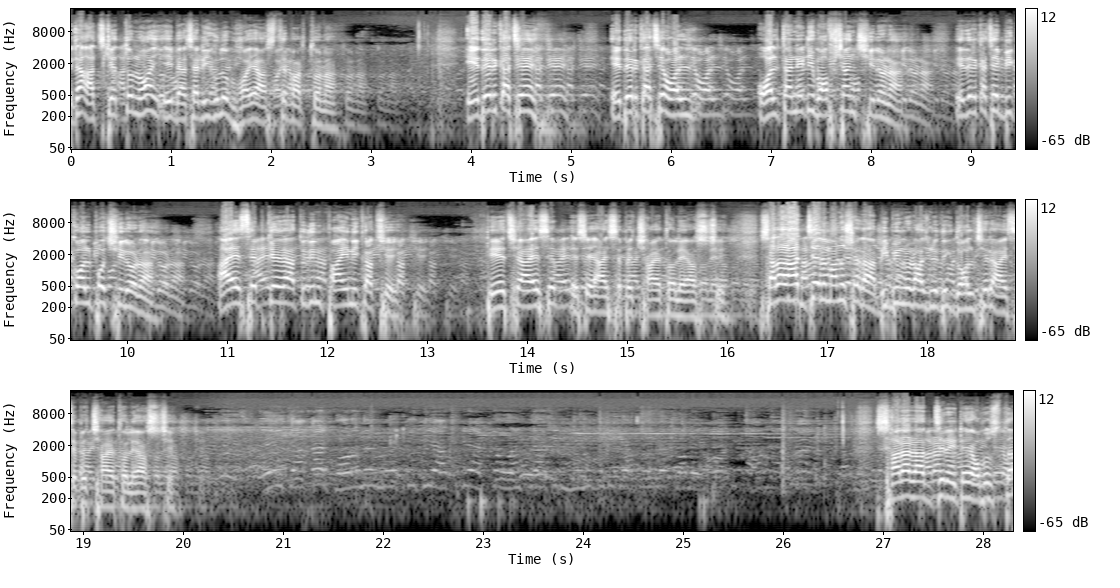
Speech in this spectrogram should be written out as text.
এটা আজকের তো নয়, এই বেচারিগুলো ভয়ে আসতে পারতো না। এদের কাছে এদের কাছে অল্টারনেটিভ অপশান ছিল না। এদের কাছে বিকল্প ছিল না। আইএসএফকে এতদিন পায়নি কাছে। পেয়েছে আইএসএফ, এসে আইএসএফ এর ছায়াতলে আসছে। সারা রাজ্যের মানুষেরা, বিভিন্ন রাজনৈতিক দল ছেড়ে আইএসএফ এর ছায়াতলে আসছে। সারা রাজ্যের এটাই অবস্থা।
